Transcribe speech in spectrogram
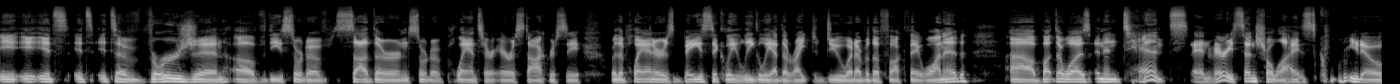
it's it's it's a version of the sort of southern sort of planter aristocracy where the planters basically legally had the right to do whatever the fuck they wanted. Uh, but there was an intense and very centralized you know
